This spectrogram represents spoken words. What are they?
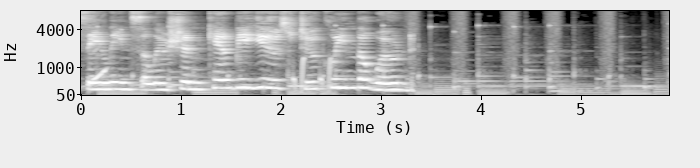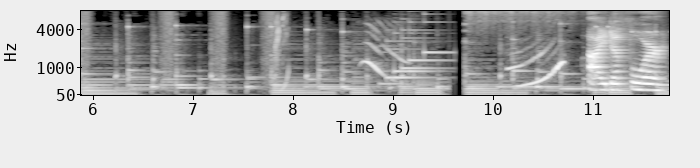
saline solution can be used to clean the wound. Iodophor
